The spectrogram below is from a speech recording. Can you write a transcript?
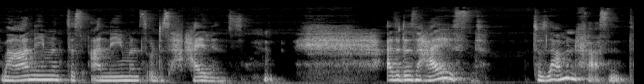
Wahrnehmens, des Annehmens und des Heilens. Also das heißt, zusammenfassend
